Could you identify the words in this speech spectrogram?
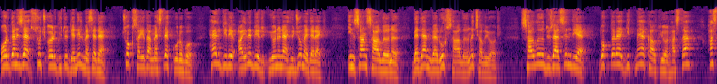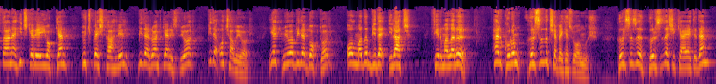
Organize suç örgütü denilmese de çok sayıda meslek grubu her biri ayrı bir yönüne hücum ederek insan sağlığını, beden ve ruh sağlığını çalıyor. Sağlığı düzelsin diye doktora gitmeye kalkıyor hasta. Hastane hiç gereği yokken 3-5 tahlil bir de röntgen istiyor bir de o çalıyor. Yetmiyor bir de doktor olmadı bir de ilaç firmaları her kurum hırsızlık şebekesi olmuş. Hırsızı hırsıza şikayet eden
